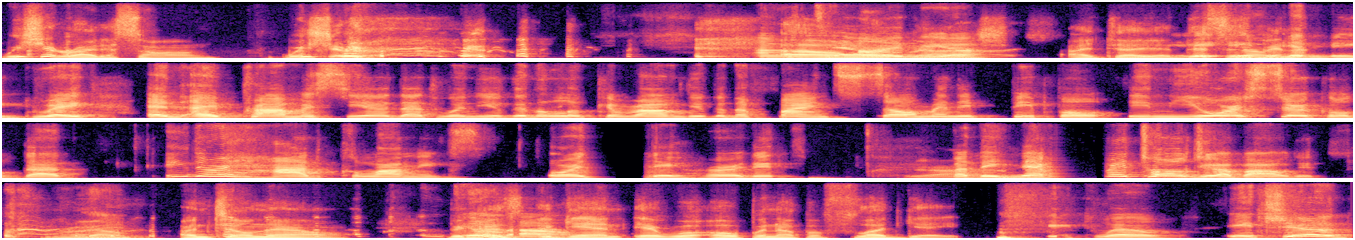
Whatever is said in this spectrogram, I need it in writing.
we should write a song. We should. I'm oh my telling you. I tell you, this it, has it been. a- can be great. And I promise you that when you're going to look around, you're going to find so many people in your circle that either had colonics or they heard it, but they never told you about it. right. Yeah. Until now. because now. again, it will open up a floodgate. it will. It should.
